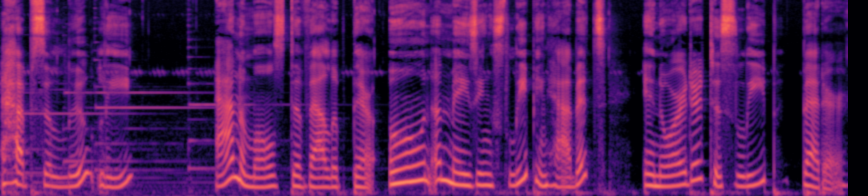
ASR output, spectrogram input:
Absolutely. Animals develop their own amazing sleeping habits in order to sleep better.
